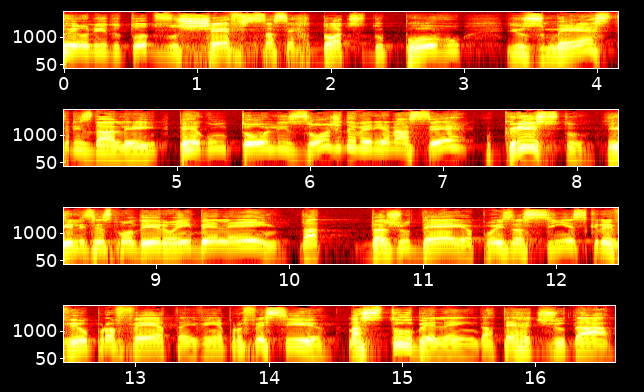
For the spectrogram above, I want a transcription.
reunido todos os chefes sacerdotes do povo e os mestres da lei, perguntou-lhes onde deveria nascer o Cristo. E eles responderam: Em Belém, da da Judéia, pois assim escreveu o profeta, e vem a profecia. Mas tu, Belém, da terra de Judá,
